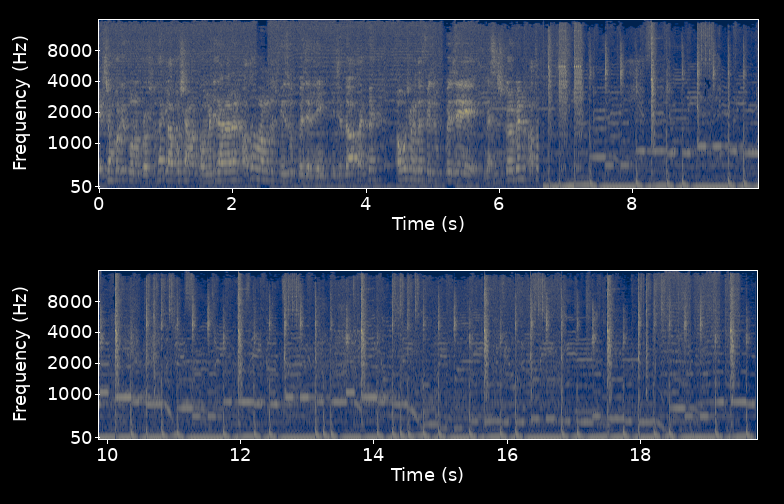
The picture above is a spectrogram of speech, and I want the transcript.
এর সম্পর্কে কোনো প্রশ্ন থাকলে অবশ্যই আমার কমেন্টে জানাবেন, অথবা আমাদের ফেসবুক পেজের লিংক নিচে দেওয়া থাকবে। অবশ্যই আমাদের ফেসবুক পেজে মেসেজ করবেন, অথবা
